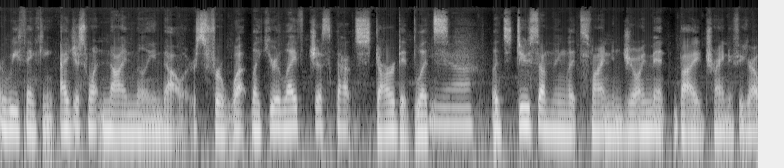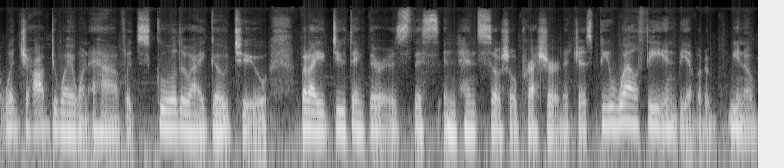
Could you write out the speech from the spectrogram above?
are we thinking I just want 9 million dollars for what? Like your life just got started. Let's Yeah. let's do something. Let's find enjoyment by trying to figure out what job do I want to have? What school do I go to? But I do think there is this intense social pressure to just be wealthy and be able to, you know,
